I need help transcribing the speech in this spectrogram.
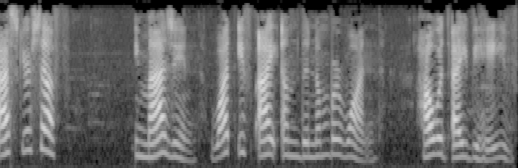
Ask yourself, imagine, what if I am the number one? How would I behave?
